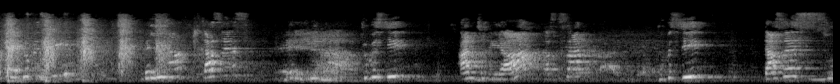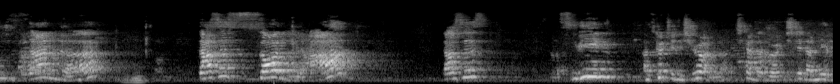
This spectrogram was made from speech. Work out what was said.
Okay, du bist die? Melina, das ist? Melina. Du bist die? Andrea, das ist dann? Du bist die? Das ist Susanne. Das ist Sonja. Das ist Jasmin. Das könnt ihr nicht hören, ne? Ich kann das hören. Ich stehe daneben.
